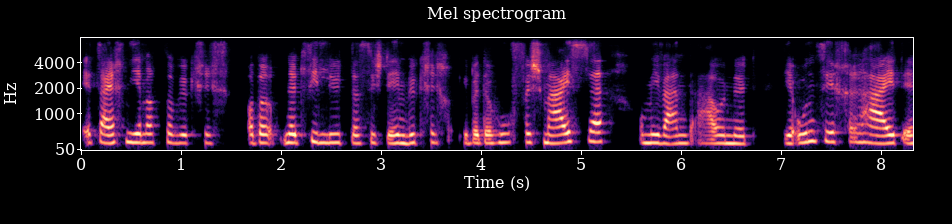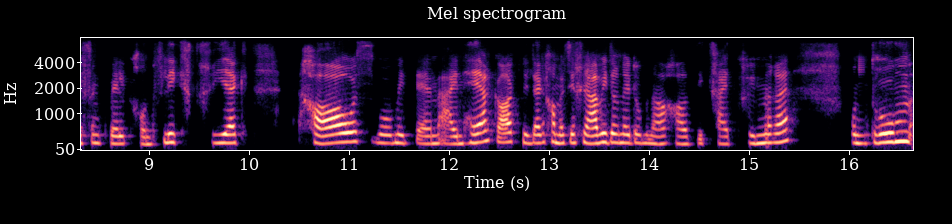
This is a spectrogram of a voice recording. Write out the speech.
jetzt eigentlich niemand so wirklich, oder nicht viele Leute das System wirklich über den Haufen schmeißen und wir wollen auch nicht die Unsicherheit, eventuell Konflikt, Krieg, Chaos, wo mit dem einhergeht, weil dann kann man sich ja auch wieder nicht um Nachhaltigkeit kümmern. Und darum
